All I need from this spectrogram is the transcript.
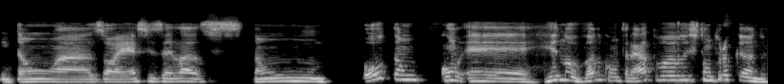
Então as OS, elas estão ou estão é, renovando o contrato ou estão trocando.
